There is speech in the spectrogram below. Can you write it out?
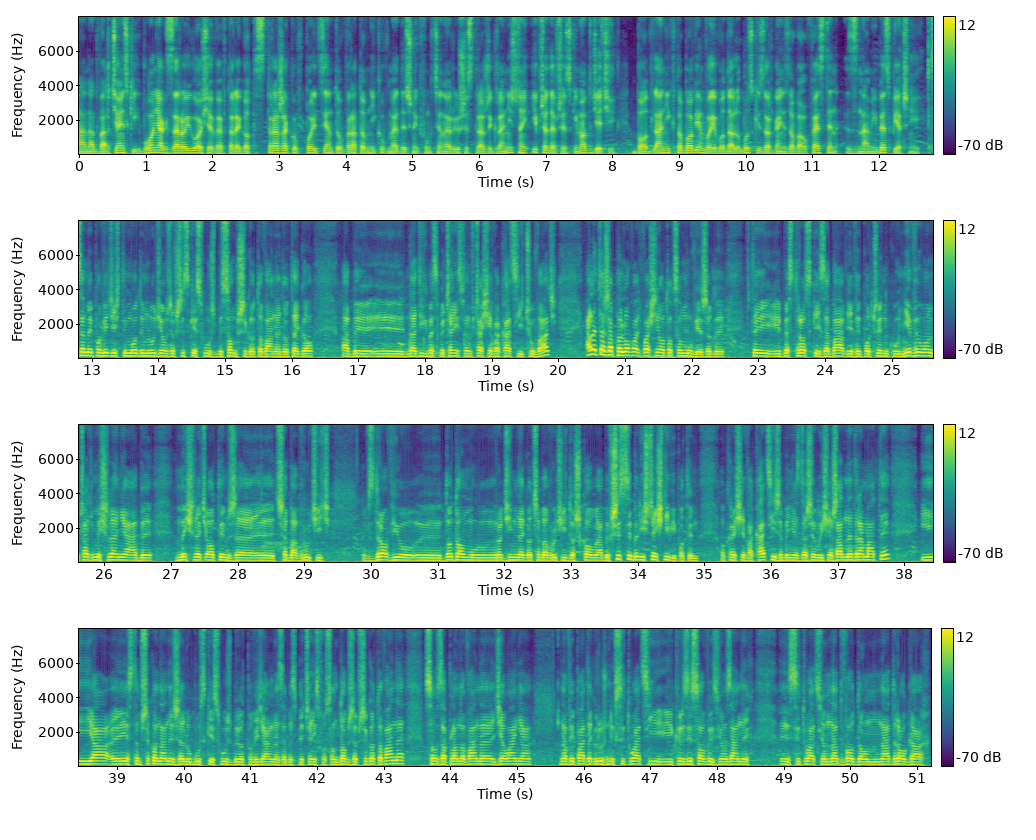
Na nadwarciańskich błoniach zaroiło się we wtorek od strażaków, policjantów, ratowników medycznych, funkcjonariuszy Straży Granicznej i przede wszystkim od dzieci, bo dla nich to bowiem wojewoda lubuski zorganizował festyn z nami bezpieczniej. Chcemy powiedzieć tym młodym ludziom, że wszystkie służby są przygotowane do tego, aby y, nad ich bezpieczeństwem w czasie wakacji czuwać, ale też apelować właśnie o to, co mówię, żeby w tej beztroskiej zabawie, wypoczynku nie wyłączać myślenia, aby myśleć o tym, że y, trzeba wrócić w zdrowiu y, do domu rodzinnego, trzeba wrócić do szkoły, aby wszyscy byli szczęśliwi po tym okresie wakacji, żeby nie zdarzyły się żadne dramaty. I ja y, jestem przekonany, że lubuskie służby odpowiedzialne za bezpieczeństwo są dobrze przygotowane, są zaplanowane działania na wypadek różnych sytuacji y, kryzysowych związanych z sytuacją nad wodą, na drogach,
